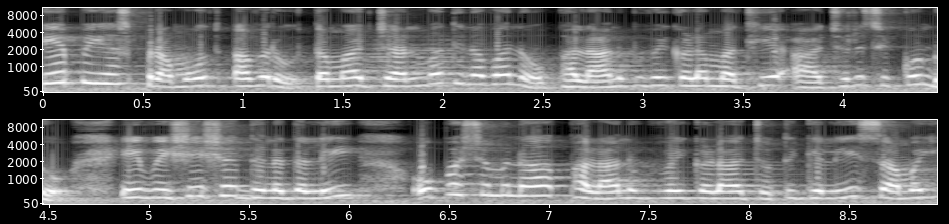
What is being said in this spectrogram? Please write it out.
ಕೆಪಿಎಸ್ ಪ್ರಮೋದ್ ಅವರು ತಮ್ಮ ಜನ್ಮದಿನವನ್ನು ಫಲಾನುಭವಿಗಳ ಮಧ್ಯೆ ಆಚರಿಸಿಕೊಂಡು, ಈ ವಿಶೇಷ ದಿನದಲ್ಲಿ ಉಪಶಮನ ಫಲಾನುಭವಿಗಳ ಜೊತೆಯಲ್ಲಿ ಸಮಯ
